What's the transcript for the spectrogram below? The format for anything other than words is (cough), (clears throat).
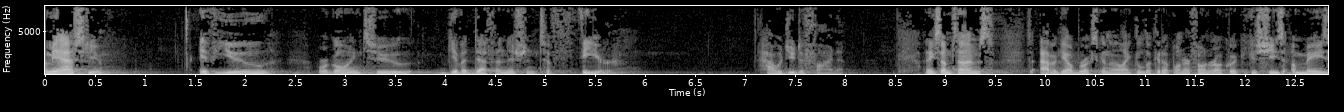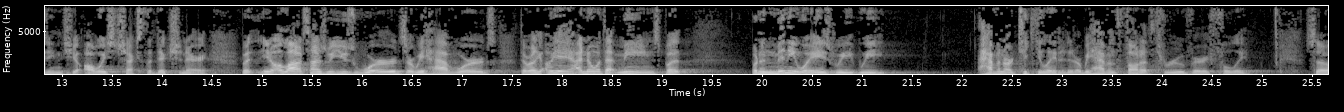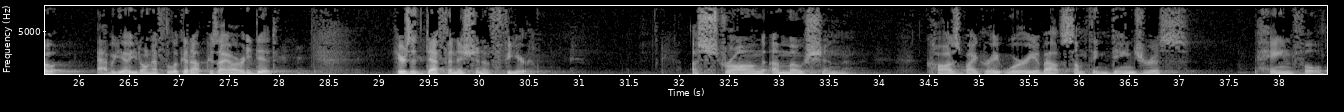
Let me ask you if you were going to give a definition to fear, how would you define it? I think sometimes Abigail Brooks going to like look it up on her phone real quick because she's amazing. She always checks the dictionary. But you know, a lot of times we use words or we have words that we're like, oh yeah, yeah I know what that means. But but in many ways we we haven't articulated it or we haven't thought it through very fully. So Abigail, you don't have to look it up because I already did. Here's a definition of fear. A strong emotion caused by great worry about something dangerous, painful,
